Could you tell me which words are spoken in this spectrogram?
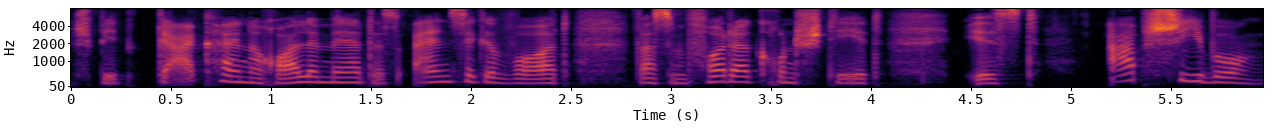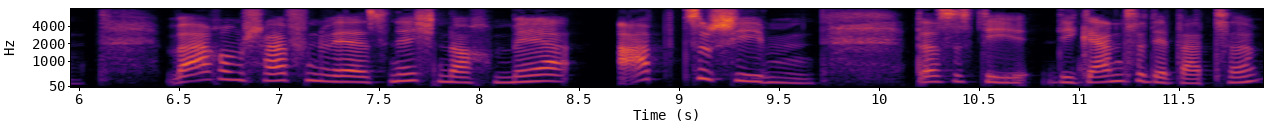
spielt gar keine Rolle mehr. Das einzige Wort, was im Vordergrund steht, ist Abschiebung. Warum schaffen wir es nicht, noch mehr abzuschieben? Das ist die, die ganze Debatte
